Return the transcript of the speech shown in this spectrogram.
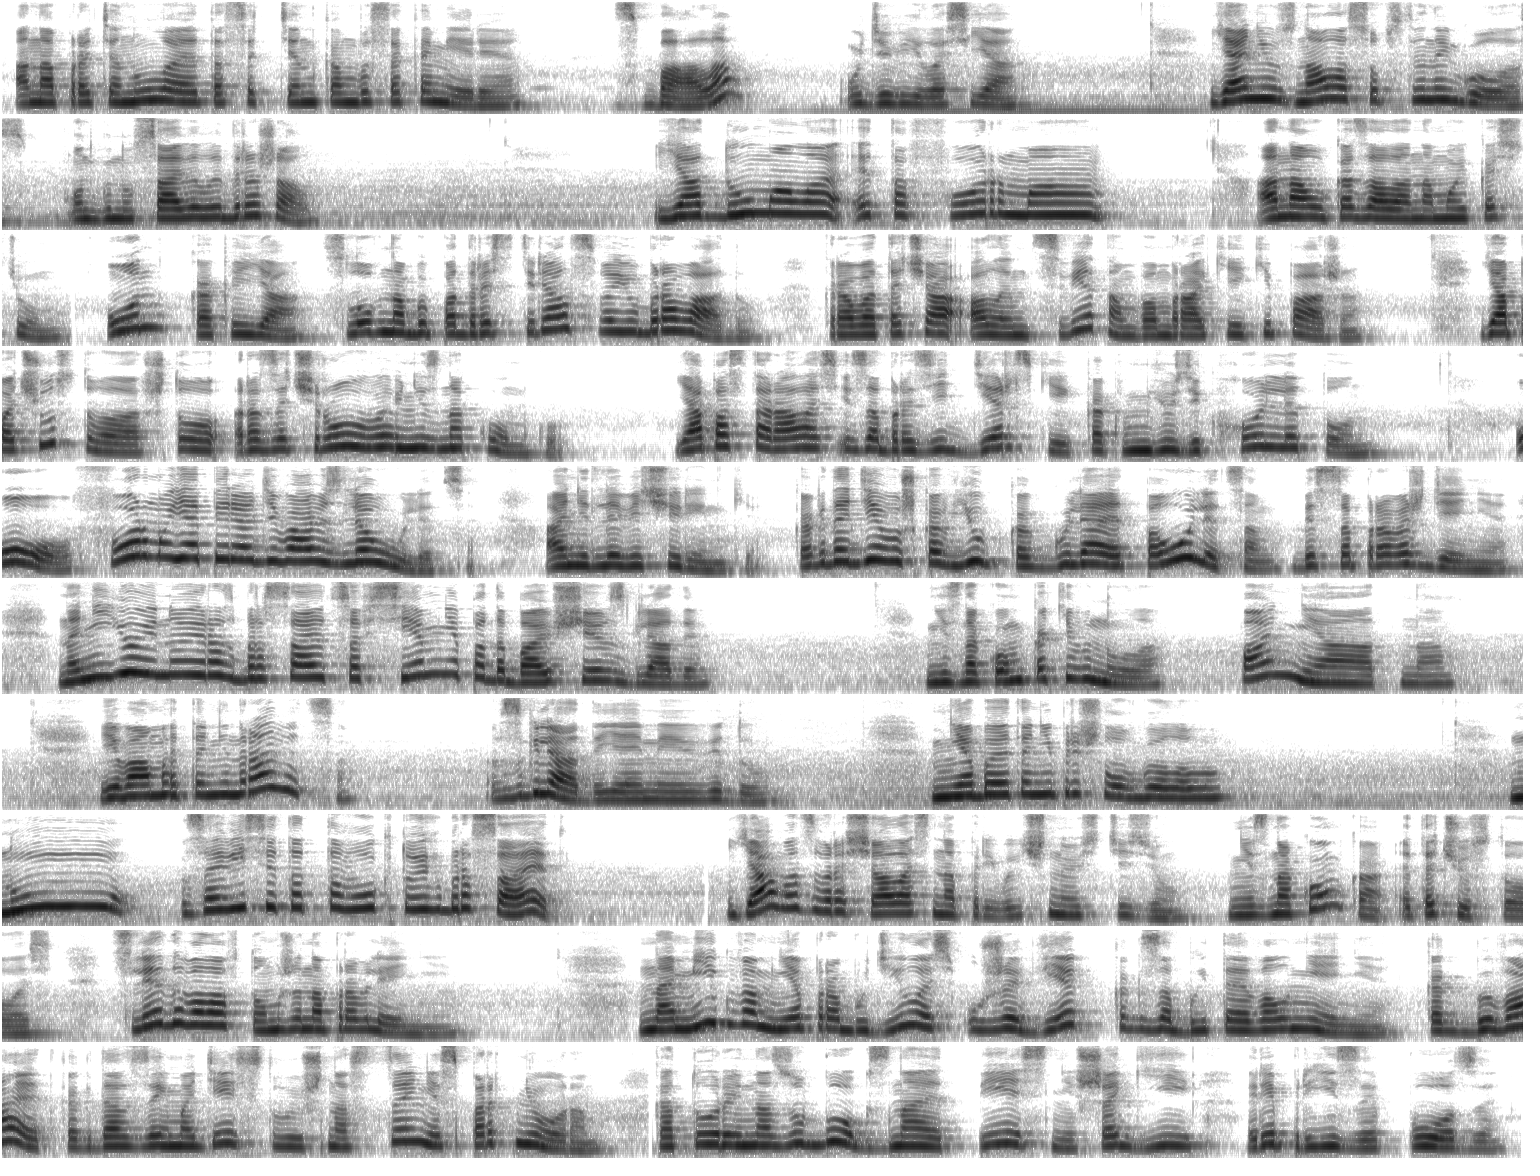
Она протянула это с оттенком высокомерия. «С бала?» – удивилась я. Я не узнала собственный голос. Он гнусавил и дрожал. Я думала, это форма... Она указала на мой костюм. Он, как и я, словно бы подрастерял свою браваду, кровоточа алым цветом во мраке экипажа. Я почувствовала, что разочаровываю незнакомку. Я постаралась изобразить дерзкий, как в мюзик-холле, тон. «О, форму я переодеваюсь для улицы а не для вечеринки. Когда девушка в юбках гуляет по улицам без сопровождения, на нее иной раз бросаются всем неподобающие взгляды. Незнакомка кивнула. Понятно. И вам это не нравится? Взгляды я имею в виду. Мне бы это не пришло в голову. Ну, зависит от того, кто их бросает. Я возвращалась на привычную стезю. Незнакомка, это чувствовалось, следовала в том же направлении. На миг во мне пробудилось уже век как забытое волнение, как бывает, когда взаимодействуешь на сцене с партнером, который на зубок знает песни, шаги, репризы, позы.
